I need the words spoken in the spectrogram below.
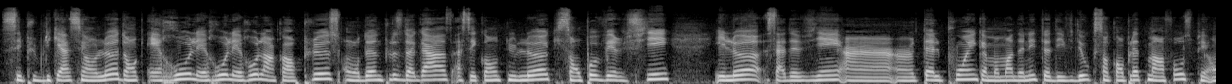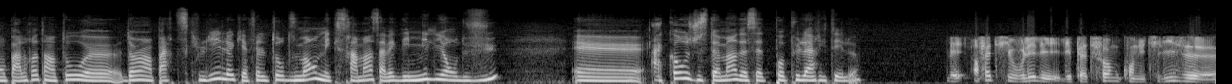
ces publications-là. Donc, elles roulent, elles roulent, elles roulent encore plus. On donne plus de gaz à ces contenus-là qui sont pas vérifiés. Et là, ça devient un, tel point qu'à un moment donné, tu as des vidéos qui sont complètement fausses. Puis on parlera tantôt euh, d'un en particulier là, qui a fait le tour du monde, mais qui se ramasse avec des millions de vues euh, à cause justement de cette popularité-là. Mais en fait, si vous voulez, les, plateformes qu'on utilise euh,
